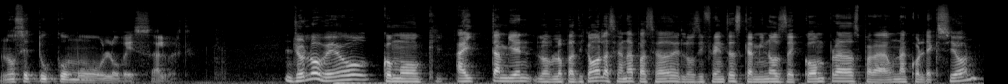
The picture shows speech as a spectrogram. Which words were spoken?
No sé tú cómo lo ves, Albert. Yo lo veo como que hay también, lo, lo platicamos la semana pasada de los diferentes caminos de compras para una colección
